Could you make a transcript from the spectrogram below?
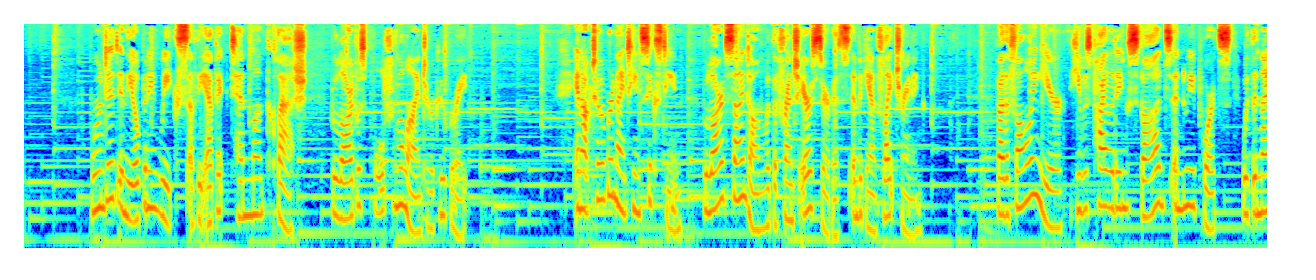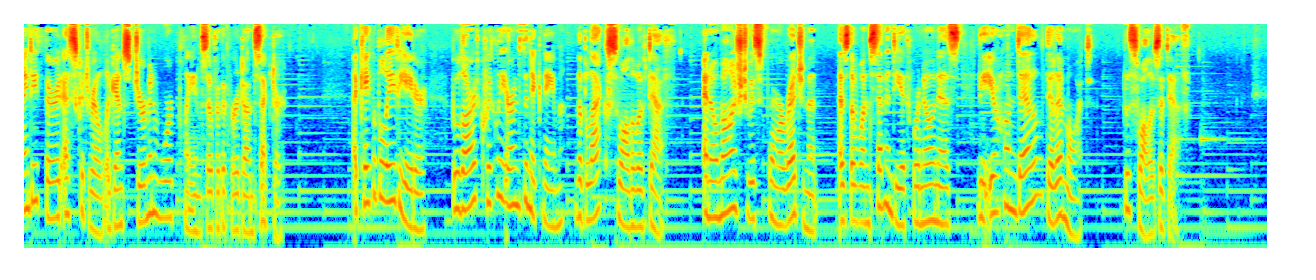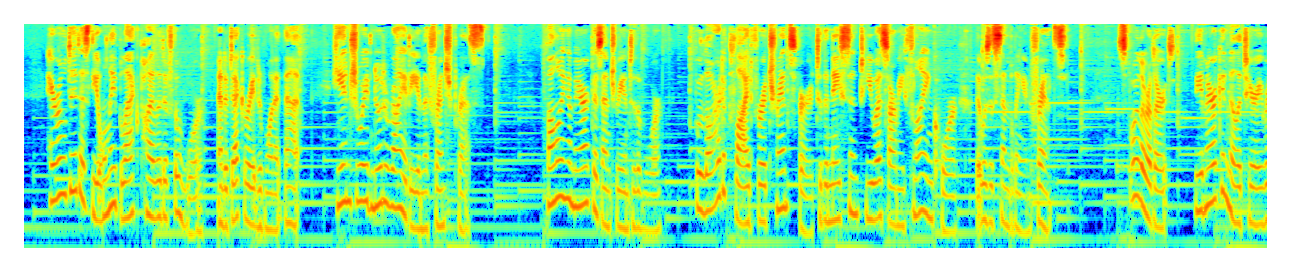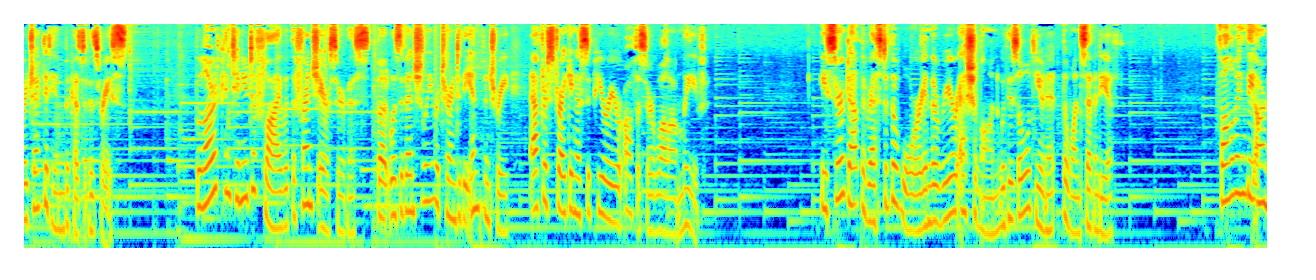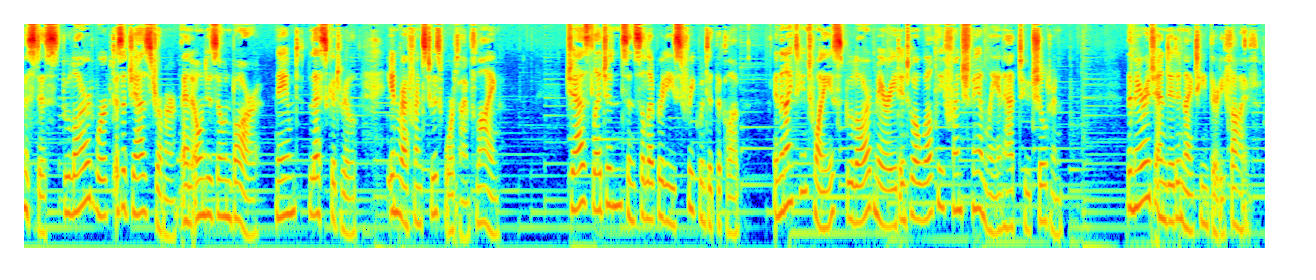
Wounded in the opening weeks of the epic 10 month clash, Bullard was pulled from the line to recuperate. In October 1916, Bullard signed on with the French Air Service and began flight training. By the following year, he was piloting Spads and Nieuports with the 93rd Escadrille against German warplanes over the Verdun sector. A capable aviator, Bullard quickly earned the nickname the Black Swallow of Death, an homage to his former regiment, as the 170th were known as the Hirondelles de la Mort, the Swallows of Death. Heralded as the only black pilot of the war, and a decorated one at that, he enjoyed notoriety in the French press. Following America's entry into the war, Bullard applied for a transfer to the nascent U.S. Army Flying Corps that was assembling in France. Spoiler alert the American military rejected him because of his race. Bullard continued to fly with the French Air Service, but was eventually returned to the infantry after striking a superior officer while on leave. He served out the rest of the war in the rear echelon with his old unit, the 170th. Following the armistice, Bullard worked as a jazz drummer and owned his own bar, named L'Escadrille, in reference to his wartime flying. Jazz legends and celebrities frequented the club. In the 1920s, Bullard married into a wealthy French family and had two children. The marriage ended in 1935.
